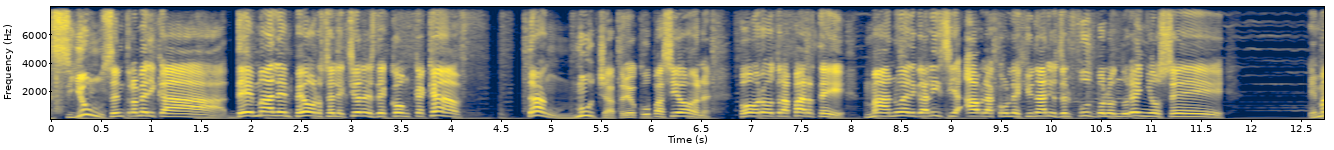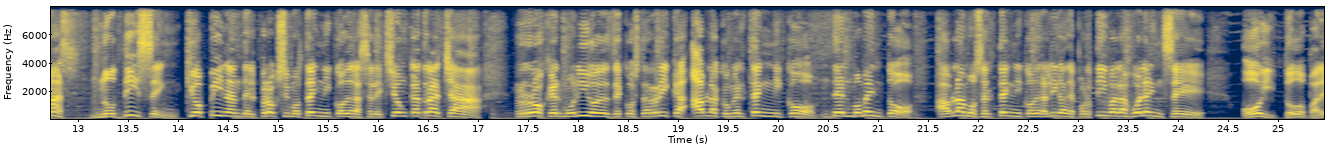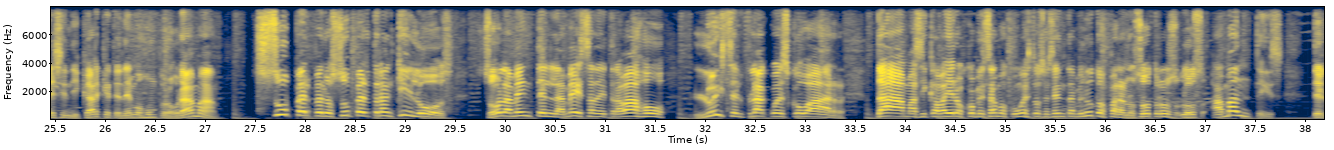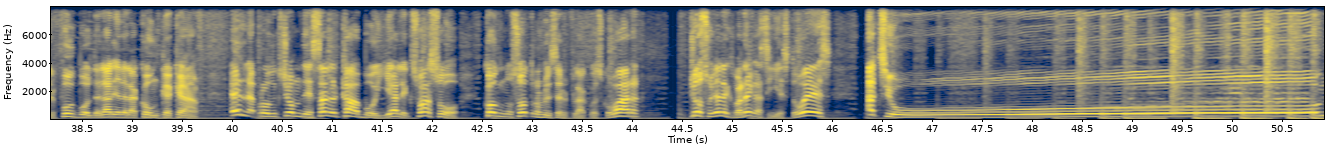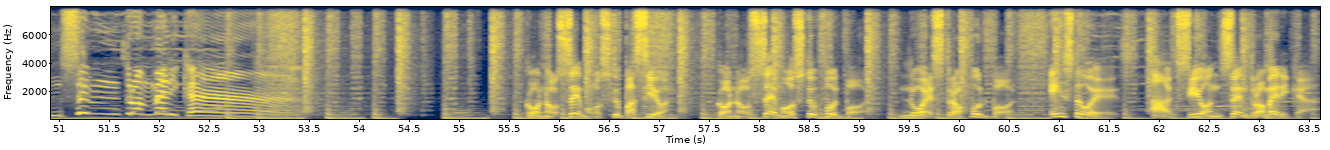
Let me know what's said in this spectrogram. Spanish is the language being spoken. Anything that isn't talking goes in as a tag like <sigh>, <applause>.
Acción Centroamérica, de mal en peor, selecciones de CONCACAF dan mucha preocupación. Por otra parte, Manuel Galicia habla con legionarios del fútbol hondureño. Es más, nos dicen qué opinan del próximo técnico de la selección catracha. Roger Murillo desde Costa Rica habla con el técnico del momento. Hablamos el técnico de la Liga Deportiva Alajuelense. Hoy todo parece indicar que tenemos un programa súper pero súper tranquilos. Solamente en la mesa de trabajo, Luis el Flaco Escobar. Damas y caballeros, comenzamos con estos 60 minutos para nosotros, los amantes del fútbol del área de la CONCACAF. En la producción de Sal Cabo y Alex Suazo, con nosotros Luis el Flaco Escobar. Yo soy Alex Vanegas y esto es Acción Centroamérica. Conocemos tu pasión. Conocemos tu fútbol. Nuestro fútbol. Esto es Acción Centroamérica.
